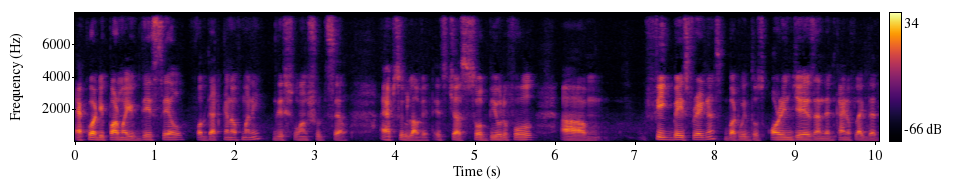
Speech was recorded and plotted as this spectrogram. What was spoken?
Acqua di parma if they sell for that kind of money this one should sell i absolutely love it it's just so beautiful um, fig based fragrance but with those oranges and then kind of like that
